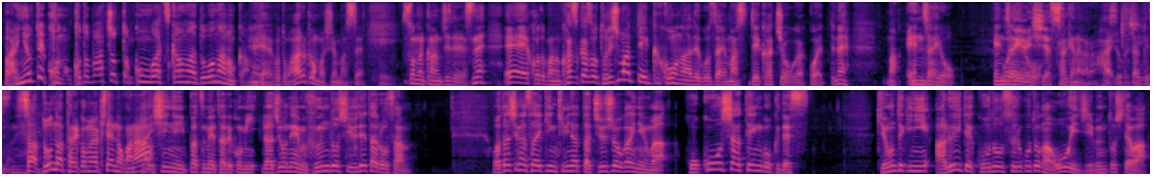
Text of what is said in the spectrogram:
場合によってこの言葉はちょっと今後は使うのはどうなのかみたいなこともあるかもしれません。そんな感じでですね、えー言葉の数々を取り締まっていくコーナーでございます。で課長がこうやってね、まあ、冤罪を冤罪を避けながら、はい、いね。ますさあどんなタレコミが来てんのかな、はい、新年一発目タレコミラジオネームふんどしゆで太郎さん私が最近気になった抽象概念は歩行者天国です。基本的に歩いて行動することが多い自分としては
